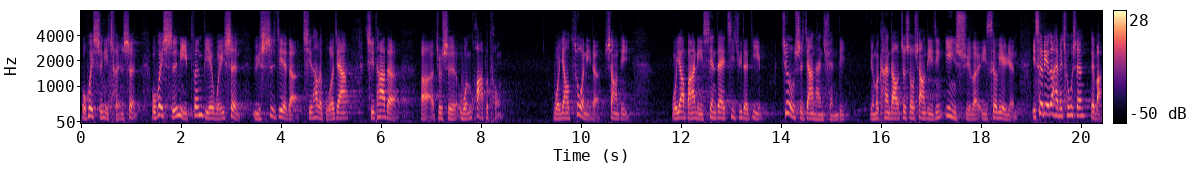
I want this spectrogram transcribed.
我会使你成圣，我会使你分别为圣，与世界的其他的国家、其他的啊，就是文化不同。我要做你的上帝，我要把你现在寄居的地，就是迦南全地。有没有看到？这时候上帝已经应许了以色列人，以色列都还没出生，对吧？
